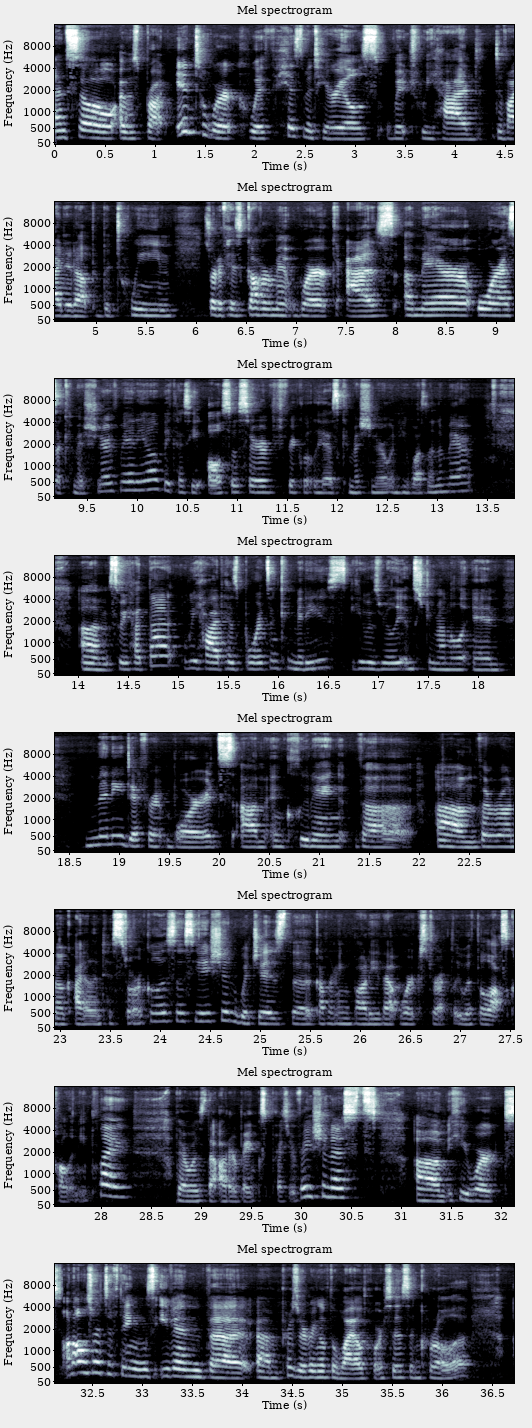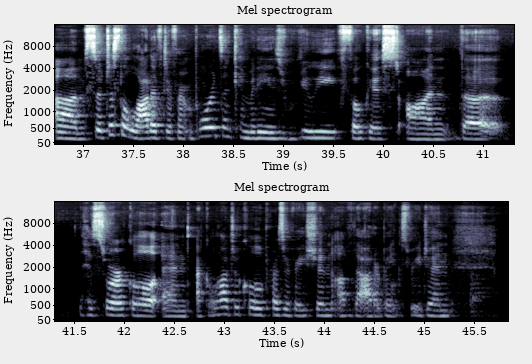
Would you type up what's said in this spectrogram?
And so I was brought into work with his materials, which we had divided up between sort of his government work as a mayor or as a commissioner of Manteo, because he also served frequently as commissioner when he wasn't a mayor. Um, so we had that. We had his boards and committees. He was really instrumental in many different boards, um, including the um, the Roanoke Island Historical Association, which is the governing body that works directly with the Lost Colony play. There was the Outer Banks Preservationists. Um, he worked on all sorts of things, even the um, preserving of the wild horses in Corolla. Um, so just a lot of different boards and committees really focused on the historical and ecological preservation of the Outer Banks region.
